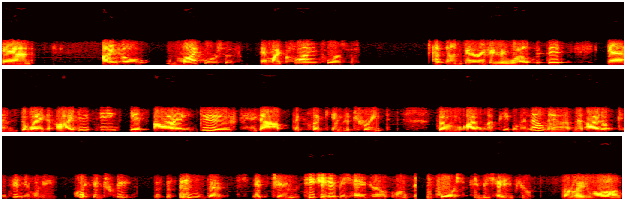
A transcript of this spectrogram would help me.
And I know my horses and my clients' horses have done very, very well with it. And the way that I do things is I do phase out the click in the treat. So I want people to know that that I don't continually click and treat. that it's to teach a new behavior or reinforce a behavior for later on.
